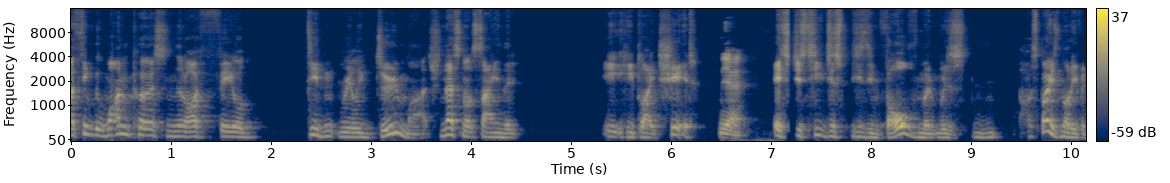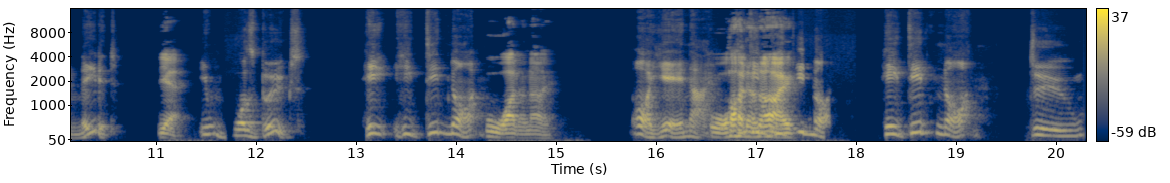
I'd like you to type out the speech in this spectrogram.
I think the one person that I feel didn't really do much, and that's not saying that he, he played shit. Yeah, It's just he just his involvement was, I suppose, not even needed. yeah. It was Boogs. He he did not. Oh, I don't know. Oh yeah, no. Oh, I He don't did- know. He did not. He did not do.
